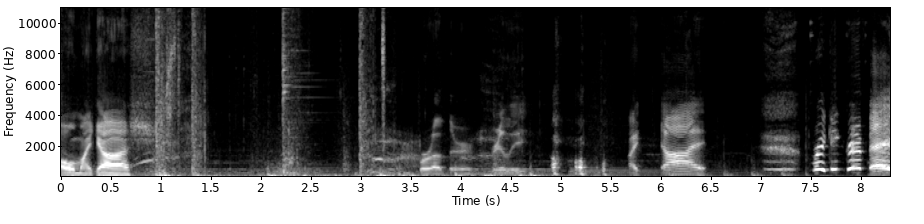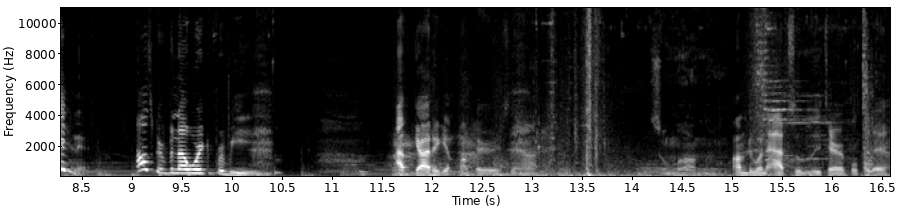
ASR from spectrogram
oh my gosh. Brother, really? Oh my god. Freaking Gryphon! How's Gryphon not working for me? I've got to get my parries down. I'm doing absolutely terrible today.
